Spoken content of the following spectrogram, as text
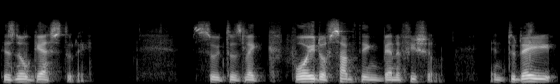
there's no guests today. So it was like void of something beneficial. And today,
